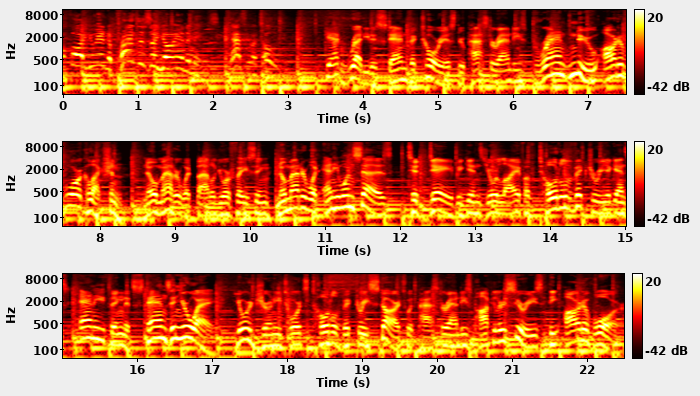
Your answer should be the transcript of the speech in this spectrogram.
before you in the presence of your enemies. That's what I told you. Get ready to stand victorious through Pastor Andy's brand new Art of War collection. No matter what battle you're facing, no matter what anyone says, today begins your life of total victory against anything that stands in your way. Your journey towards total victory starts with Pastor Andy's popular series, The Art of War,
